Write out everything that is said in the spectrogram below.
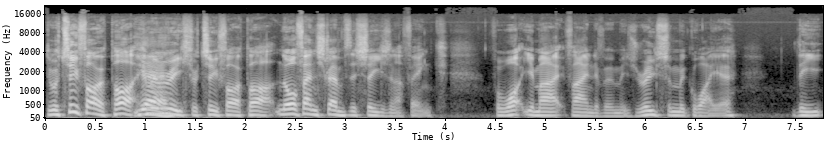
They were too far apart. Him and Riis were too far apart. North End strength this season, I think, for what you might find of them, is Riis and Maguire. The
